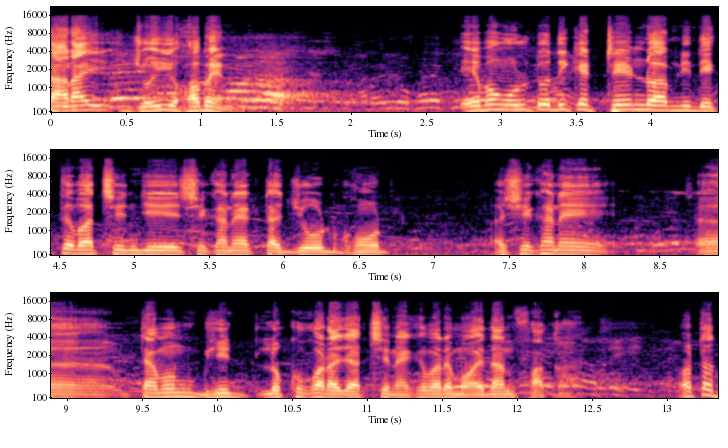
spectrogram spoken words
তারাই জয়ী হবেন। এবং উল্টো দিকে ট্রেন্ডও আপনি দেখতে পাচ্ছেন যে সেখানে একটা জোট ঘোট, সেখানে তেমন ভিড় লক্ষ্য করা যাচ্ছে না, একেবারে ময়দান ফাঁকা। অর্থাৎ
